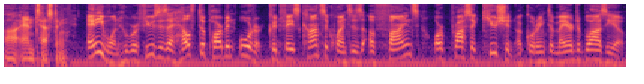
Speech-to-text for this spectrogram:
uh, and testing. Anyone who refuses a health department order could face consequences of fines or prosecution, according to Mayor de Blasio.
